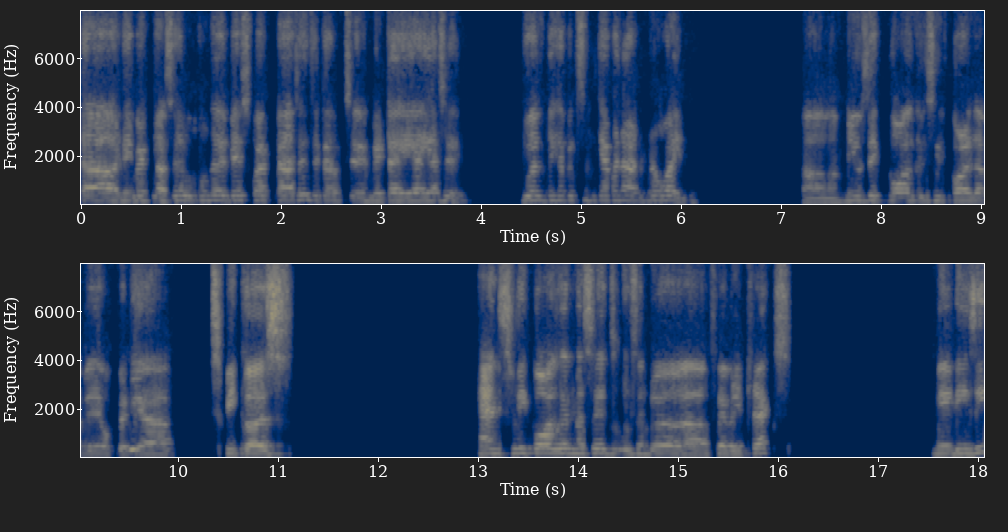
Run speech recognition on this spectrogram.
তা ডেভিড ক্লাসের ওর মধ্যে বেশ কয়েকটা আছে যেটা হচ্ছে মেটা এআই আছে twelve megapixel camera ultra wide music call receive করা যাবে ওপেরিয়া speakers hands free calls and message listen to favourite tracks made easy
